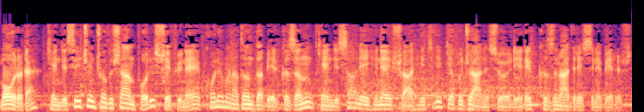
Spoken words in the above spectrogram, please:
Morer'a kendisi için çalışan polis şefine Coleman adında bir kızın kendisi aleyhine şahitlik yapacağını söyleyerek kızın adresini verir.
